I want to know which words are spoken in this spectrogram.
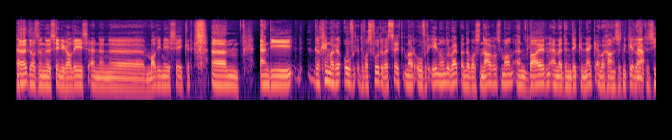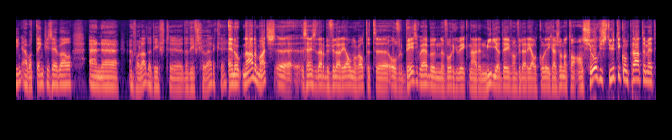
Ja, uh, dat is een Senegalees en een Malinees zeker. Um, en die, dat ging maar over, dat was voor de wedstrijd, maar over één onderwerp. En dat was Nagelsman en Bayern en met een dikke nek. En we gaan ze eens een keer ja. laten zien. En wat denken zij wel? En, en voilà, dat heeft, dat heeft gewerkt. Hè. En ook na de match zijn ze daar bij Villarreal nog altijd uh, over bezig? We hebben vorige week naar een media day van Villarreal collega Jonathan Ancio gestuurd. Die kon praten met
